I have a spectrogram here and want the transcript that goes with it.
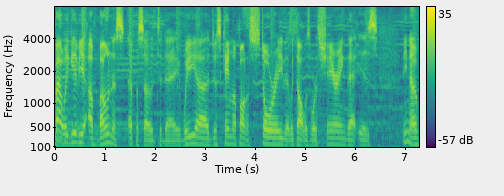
About we give you a bonus episode today? We uh, just came up on a story that we thought was worth sharing that is, you know,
